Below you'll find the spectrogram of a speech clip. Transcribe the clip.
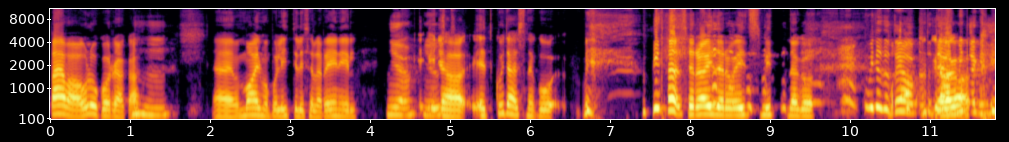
päeva olukorraga mm. -hmm. maailma poliitilisel areenil just. ja et kuidas nagu, mida see Raider Waite-Smith nagu mida ta teab, ta teab väga- midagi,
